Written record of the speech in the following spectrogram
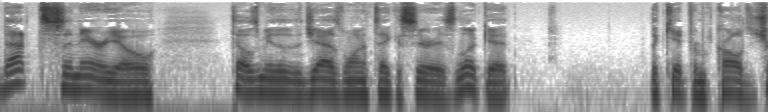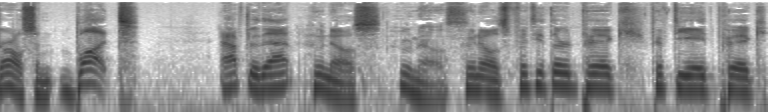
that scenario tells me that the Jazz want to take a serious look at the kid from College Charleston. But after that, who knows? who knows? Who knows? 53rd pick, 58th pick.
